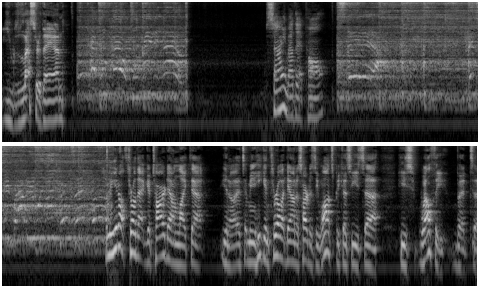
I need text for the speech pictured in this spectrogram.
you lesser than. Sorry about that, Paul. I mean, you don't throw that guitar down like that. You know, it's. I mean, he can throw it down as hard as he wants because he's uh, he's wealthy. But uh,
